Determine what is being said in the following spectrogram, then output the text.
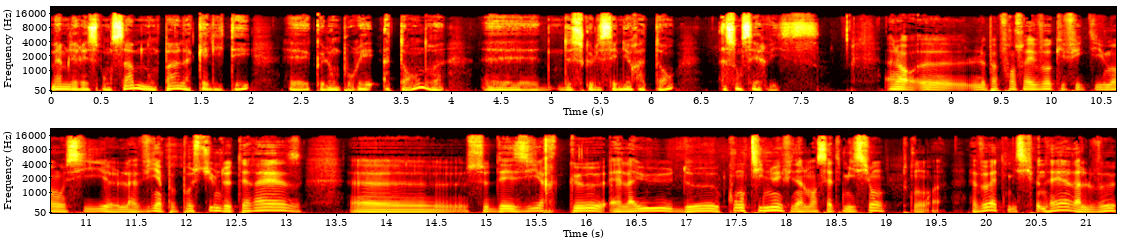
même les responsables n'ont pas la qualité euh, que l'on pourrait attendre de ce que le Seigneur attend à son service. Alors, euh, le pape François évoque effectivement aussi euh, la vie un peu posthume de Thérèse, euh, ce désir qu'elle a eu de continuer finalement cette mission elle veut être missionnaire, elle veut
